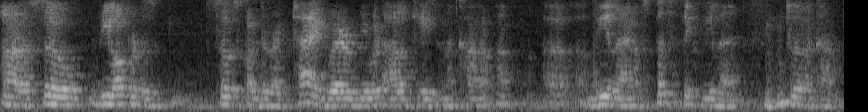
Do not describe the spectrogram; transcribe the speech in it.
Uh, so we offered this service called Direct Tag where we would allocate an account, a, a, VLAN, a specific VLAN Mhm. to an account.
